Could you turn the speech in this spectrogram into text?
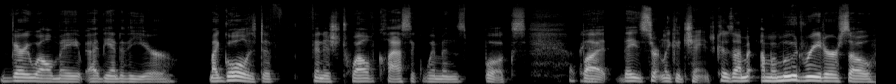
very well may at the end of the year. My goal is to finish 12 classic women's books Okay. but they certainly could change because I'm I'm a mood reader, so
